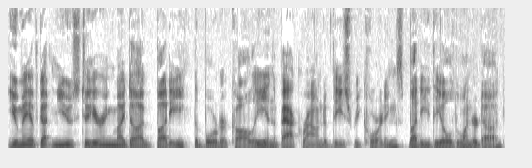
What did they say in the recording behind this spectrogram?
You may have gotten used to hearing my dog Buddy, the border collie, in the background of these recordings. Buddy, the old wonder dog,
